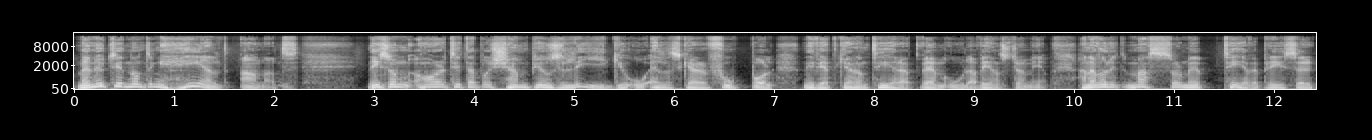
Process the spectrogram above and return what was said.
Men nu till någonting helt annat. Ni som har tittat på Champions League och älskar fotboll, ni vet garanterat vem Ola Wenström är. Han har vunnit massor med tv-priser,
